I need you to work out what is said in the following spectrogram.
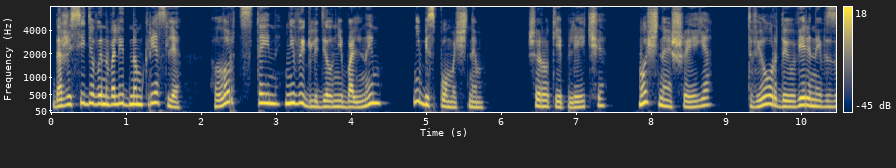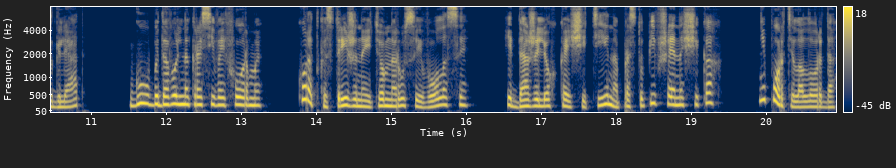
Даже сидя в инвалидном кресле, лорд Стейн не выглядел ни больным, ни беспомощным. Широкие плечи, мощная шея, твердый уверенный взгляд, губы довольно красивой формы, коротко стриженные темно-русые волосы и даже легкая щетина, проступившая на щеках, не портила лорда,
